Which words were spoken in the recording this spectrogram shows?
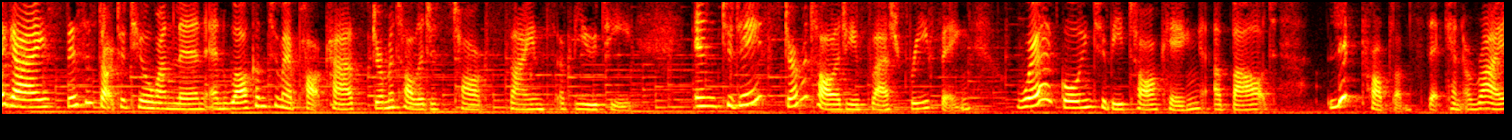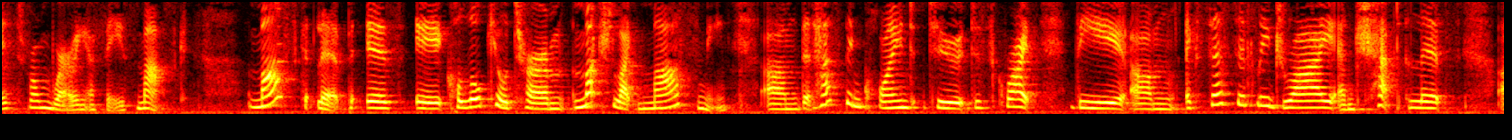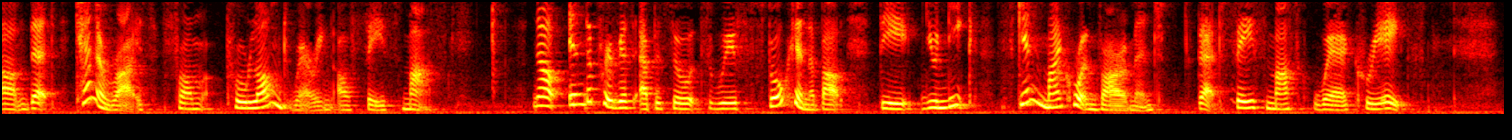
Hi, guys. This is Dr. Teo Wan Lin, and welcome to my podcast, Dermatologist Talks Science of Beauty. In today's dermatology flash briefing, we're going to be talking about lip problems that can arise from wearing a face mask. Mask lip is a colloquial term, much like maskne, um, that has been coined to describe the um, excessively dry and chapped lips um, that can arise from prolonged wearing of face masks. Now, in the previous episodes, we've spoken about the unique skin microenvironment that face mask wear creates.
